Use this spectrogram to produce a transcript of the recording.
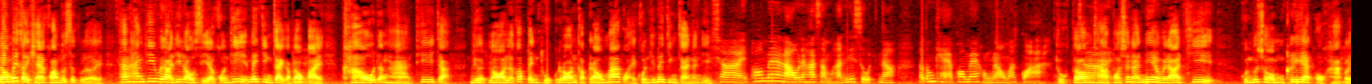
เราไม่เคยแคร์ความรู้สึกเลย ใช่ทั้งๆที่เวลาที่เราเสียคนที่ไม่จริงใจกับเราไป เขาต่างหากที่จะเดือดร้อนแล้วก็เป็นทุกข์ร้อนกับเรามากกว่าไอ้คนที่ไม่จริงใจนั้นอีก ใช่ พ่อแม่เรานะคะสำคัญที่สุดเนาะเราต้องแคร์พ่อแม่ของเรามากกว่า ถูกต้องครับ ใช่ เพราะฉะนั้นเนี่ยเวลาที่คุณผู้ชมเครียดอกหักอะไร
